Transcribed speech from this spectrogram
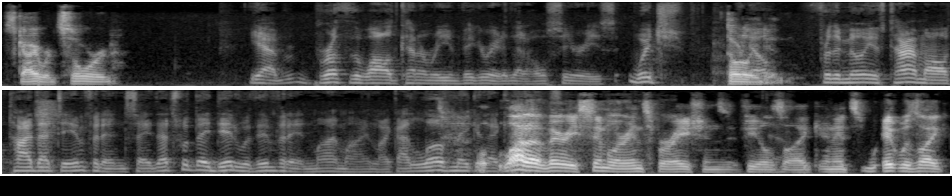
Skyward Sword. Yeah, Breath of the Wild kind of reinvigorated that whole series, which totally you know, did. For the millionth time, I'll tie that to Infinite and say that's what they did with Infinite in my mind. Like I love making that. A lot of very similar inspirations. It feels yeah. like, and it's it was like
